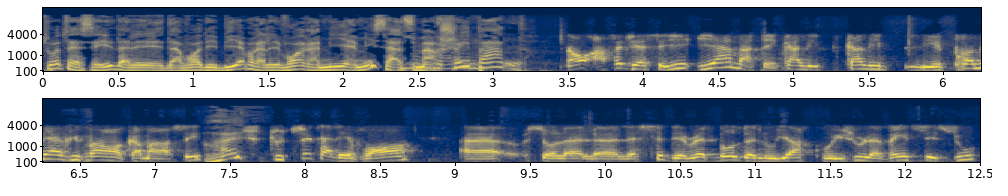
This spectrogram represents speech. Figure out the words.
Toi, t'as essayé d'aller d'avoir des billets pour aller le voir à Miami. Ça a-tu marché, Pat? Non, en fait, j'ai essayé hier matin, quand les, quand les, les premières rumeurs ont commencé, Ouais. je suis tout de suite allé voir euh, sur le, le- le site des Red Bull de New York où ils jouent le 26 août.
